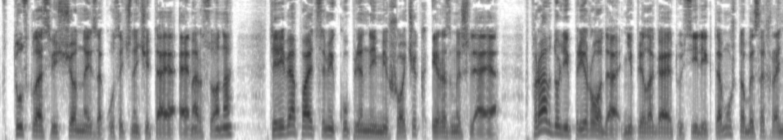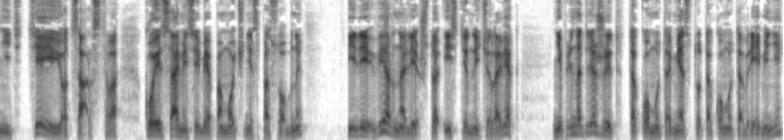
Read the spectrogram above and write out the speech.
в тускло освещенной закусочной, читая Эмерсона, теребя пальцами купленный мешочек и размышляя, Вправду ли природа не прилагает усилий к тому, чтобы сохранить те ее царства, кои сами себе помочь не способны? Или верно ли, что истинный человек не принадлежит такому-то месту, такому-то времени,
